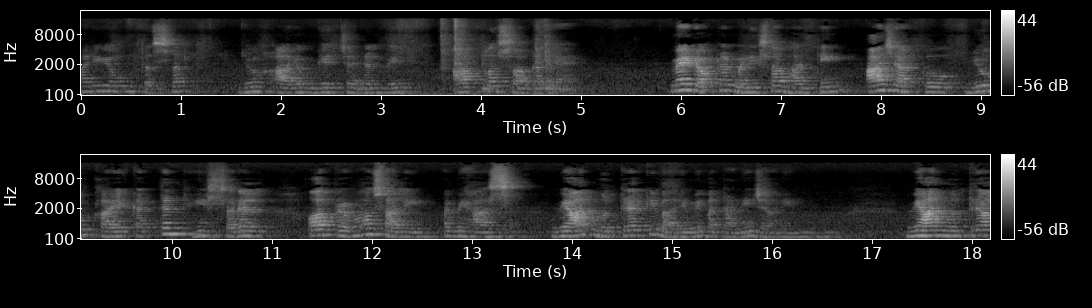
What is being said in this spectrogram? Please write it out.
हरिओम तत्सत योग आरोग्य चैनल में आपका स्वागत है। मैं डॉक्टर मनीषा भारती, आज आपको योग का एक अत्यंत ही सरल और प्रभावशाली अभ्यास, व्यान मुद्रा के बारे में बताने जा रही हूँ। व्यान मुद्रा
